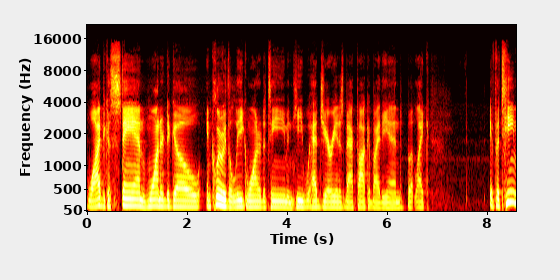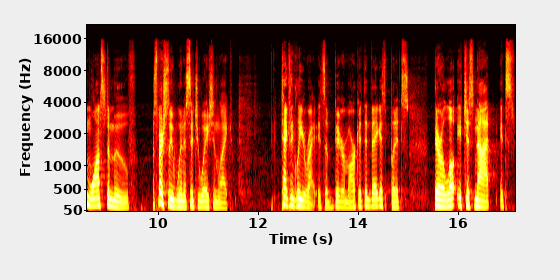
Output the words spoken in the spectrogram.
Why? Because Stan wanted to go, and clearly the league wanted a team, and he had Jerry in his back pocket by the end. But like, if a team wants to move, especially when a situation like, technically you're right, it's a bigger market than Vegas, but it's they're a low. It's just not. It's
